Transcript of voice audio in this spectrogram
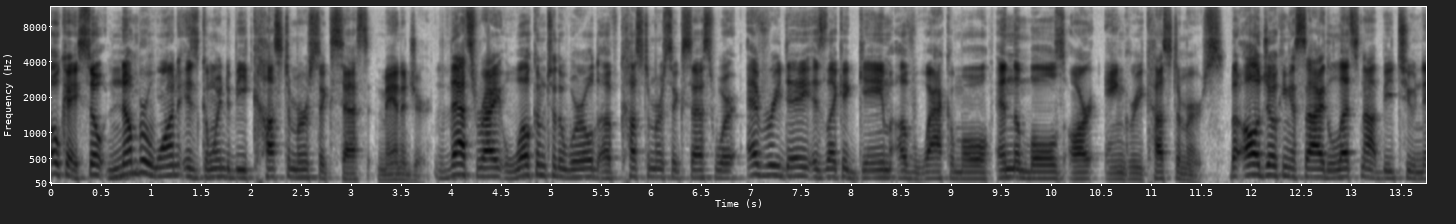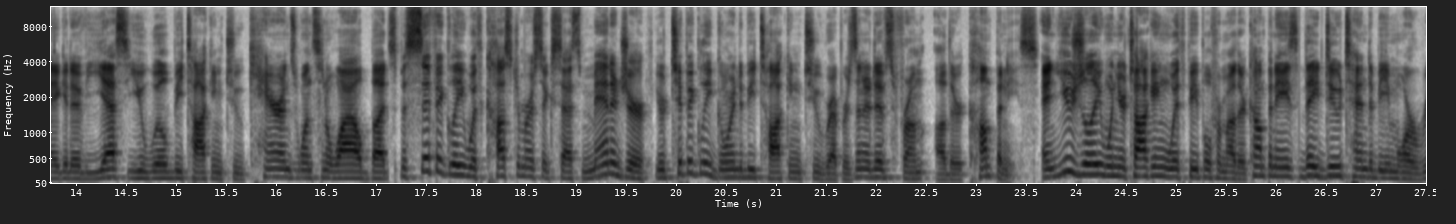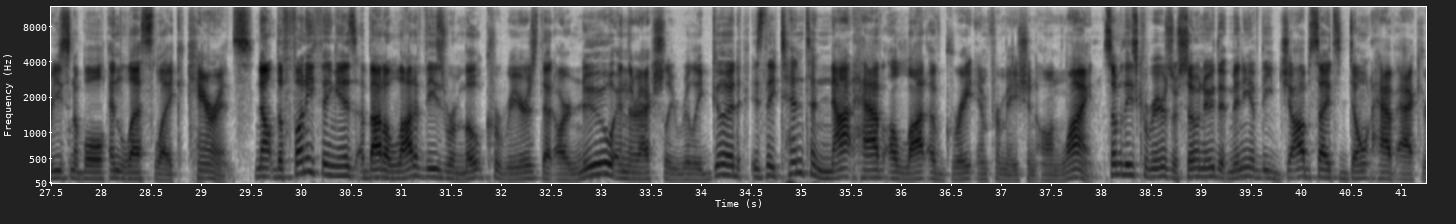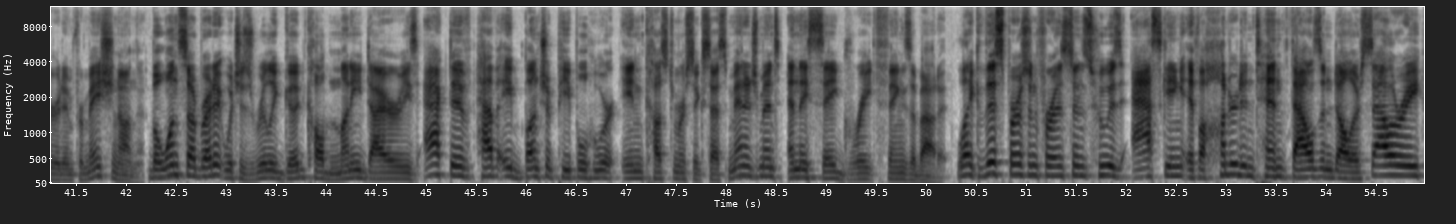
Okay, so number one is going to be customer success manager. That's right, welcome to the world of customer success where every day is like a game of whack-a-mole and the moles are angry customers. But all joking aside, let's not be too negative. Yes, you will be talking to Karens once in a while, but specifically with customer success manager, you're typically going to be talking to representatives from other companies. And usually when you're talking with people from other companies, they do tend to be more reasonable and less like Karens. Now, the funny thing is about a lot of these remote careers that are new and they're actually really good is they tend to not have a lot of great information online. Some of these careers are so new that many of the job sites don't have accurate information on them. But one subreddit, which is really good called Money Diaries Active, have a bunch of people who are in customer success management and they say great things about it. Like this person, for instance, who is asking if $110,000 salary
